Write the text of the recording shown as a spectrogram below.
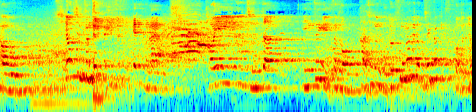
어, 지겨우신 분들도 있을 수 있겠지만 저희는 진짜 인생에 있어서 다시는 못올 숙명이라고 생각했었거든요.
